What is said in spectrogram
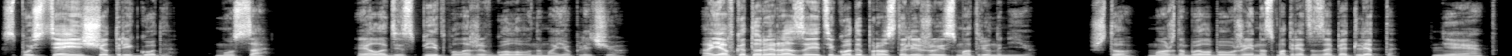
Спустя еще три года. Муса. Элоди спит, положив голову на мое плечо. А я в который раз за эти годы просто лежу и смотрю на нее. Что, можно было бы уже и насмотреться за пять лет-то? Нет.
